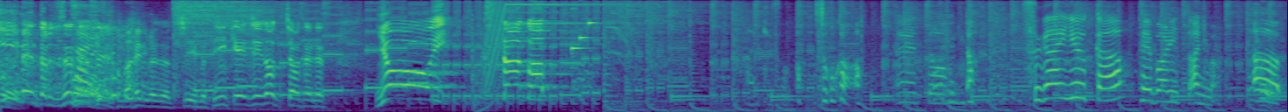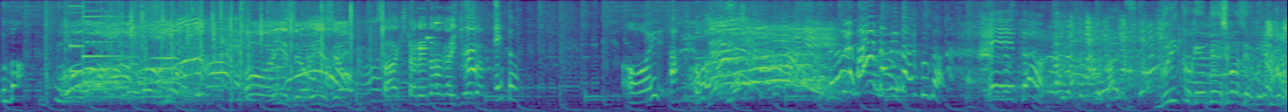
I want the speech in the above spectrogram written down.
いいいいメンタルですね先生。参りましょう。チーム TKG の挑戦です。よーいスタート。そこか。あえっ、とあ菅井優香フェイバリットアニマル。あ馬おーい。いですよいいですよ。さあ来たレナーがいけるか。えっとおい。あおい。あダメだそうだ。えっ、と。ブリック減点しますよブリックは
